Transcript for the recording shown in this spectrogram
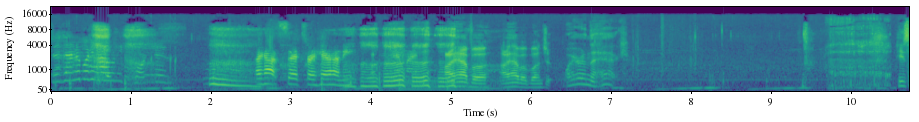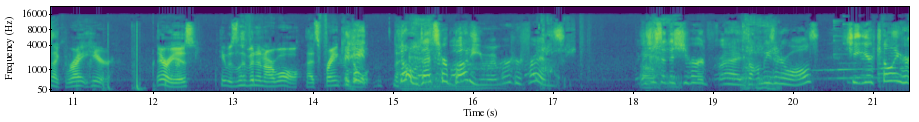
Does anybody have any torches? I got six right here, honey. I have a I have a bunch of where in the heck? He's like right here. There he is. He was living in our wall. That's Frankie Hey, the no, that's her buddy. Remember her friends. Oh. She said that she heard uh, zombies in her walls. She, you're killing her.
